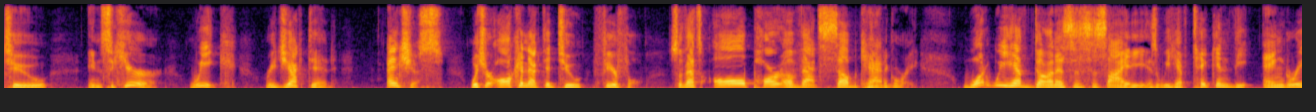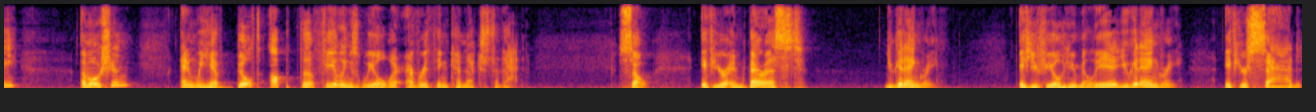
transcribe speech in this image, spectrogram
to insecure, weak, rejected, anxious, which are all connected to fearful. So that's all part of that subcategory. What we have done as a society is we have taken the angry emotion and we have built up the feelings wheel where everything connects to that. So if you're embarrassed, you get angry. If you feel humiliated, you get angry. If you're sad,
